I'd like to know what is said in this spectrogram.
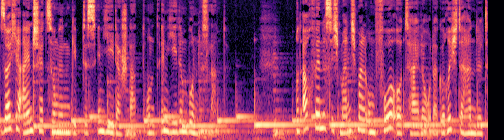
Solche Einschätzungen gibt es in jeder Stadt und in jedem Bundesland. Und auch wenn es sich manchmal um Vorurteile oder Gerüchte handelt,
